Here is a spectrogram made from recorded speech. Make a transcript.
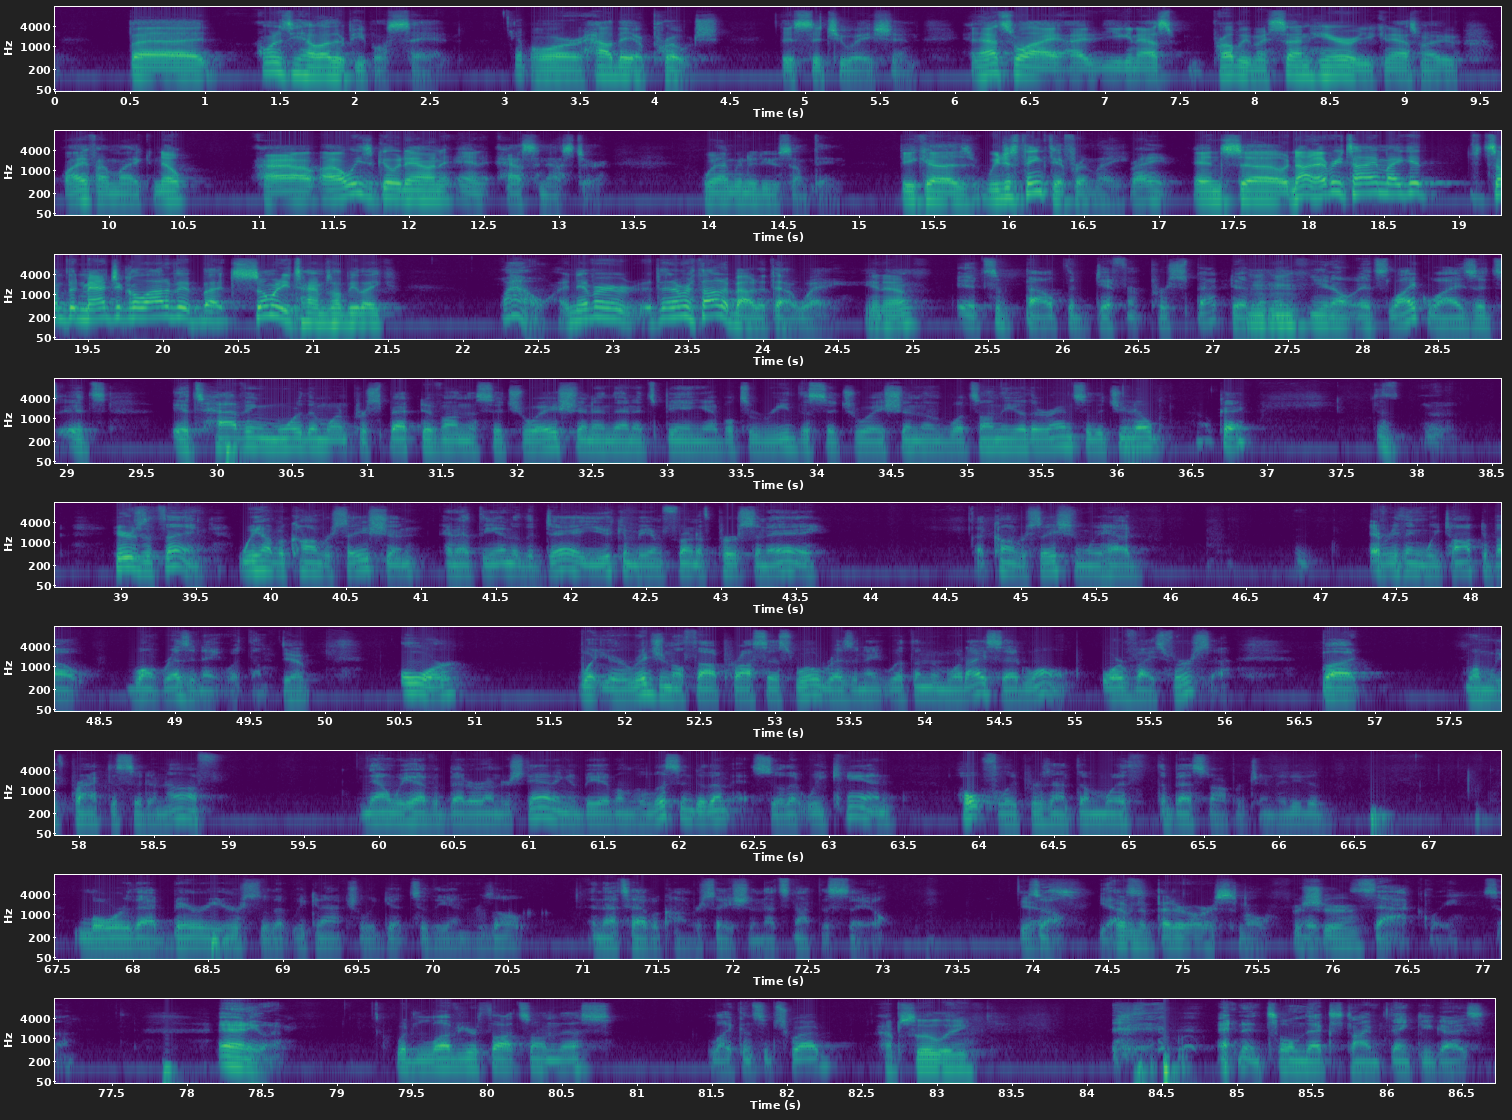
but I want to see how other people say it Yep. or how they approach this situation. And that's why I, you can ask probably my son here, or you can ask my wife. I'm like, nope. I, I always go down and ask Nestor when I'm going to do something because we just think differently. right And so not every time I get something magical out of it, but so many times I'll be like, wow, I never, I never thought about it that way, you know? it's about the different perspective. And it, you know it's likewise it's it's it's having more than one perspective on the situation and then it's being able to read the situation and what's on the other end so that you know okay here's the thing. We have a conversation and at the end of the day you can be in front of person a. That conversation we had everything we talked about won't resonate with them. Yep. or what your original thought process will resonate with them and what I said won't, or vice versa. But when we've practiced it enough, now we have a better understanding and be able to listen to them so that we can hopefully present them with the best opportunity to lower that barrier so that we can actually get to the end result. And that's have a conversation. That's not the sale. Yes. So, yes. Having a better arsenal for sure. Exactly. So, anyway, would love your thoughts on this. Like and subscribe. Absolutely. And until next time, thank you guys.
